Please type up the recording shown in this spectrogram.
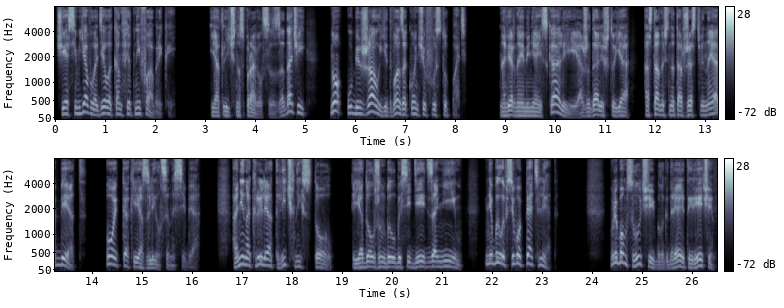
чья семья владела конфетной фабрикой. Я отлично справился с задачей, но убежал, едва закончив выступать. Наверное, меня искали и ожидали, что я останусь на торжественный обед. Ой, как я злился на себя. Они накрыли отличный стол, и я должен был бы сидеть за ним. Мне было всего пять лет. В любом случае, благодаря этой речи,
